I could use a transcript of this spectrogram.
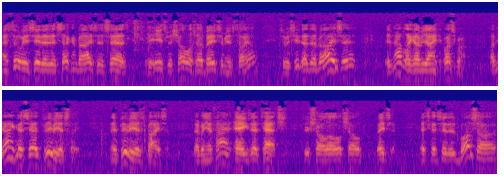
And still we see that the second Baraisa says if he eats v'sholos obesim is toya. So we see that the Baraisa is not like Rabbi. Once more. Rabbi said previously the previous bison, that when you find eggs attached to shalol shel betzim, it's considered bosar,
